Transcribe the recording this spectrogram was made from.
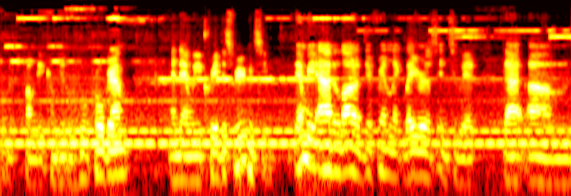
from it, from the computer program, and then we create this frequency then we add a lot of different like layers into it that um,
